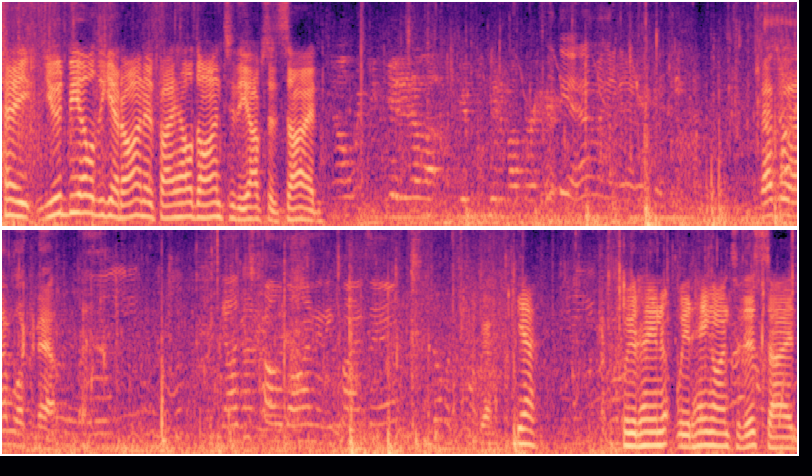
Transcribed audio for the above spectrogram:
Hey, you'd be able to get on if I held on to the opposite side. No, we can get it up. Get, get him up right here. Yeah, how am I gonna get out here? That's what I'm looking at. Y'all just hold on and he climbs in? Yeah. We'd hang we'd hang on to this side.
